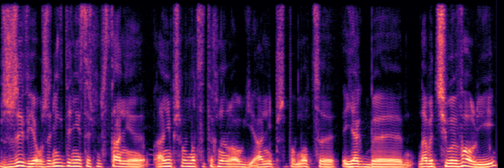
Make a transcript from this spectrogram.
żywioł, że nigdy nie jesteśmy w stanie ani przy pomocy technologii, ani przy pomocy jakby nawet siły woli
